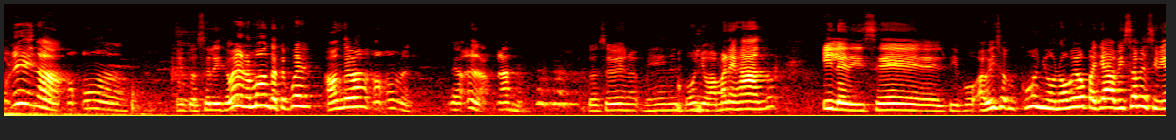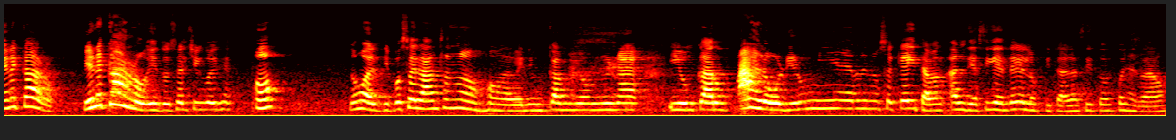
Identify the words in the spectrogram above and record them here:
orina! Ah, ah". Entonces le dice, bueno, montate pues, ¿a dónde vas? "Ah, hombre". "Ah, ah, ah". Entonces viene, viene el coño, va manejando y le dice el tipo, avísame, coño, no veo para allá, avísame si viene carro. Viene carro. Y entonces el chingo dice, oh. No, joder, el tipo se lanza, no, joder, venía un camión y, y un carro, ah, lo volvieron mierda y no sé qué, y estaban al día siguiente en el hospital así todos coñetados.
